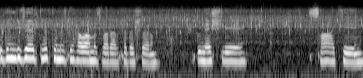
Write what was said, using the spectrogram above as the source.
Bugün güzel tertemiz bir havamız var arkadaşlarım. Güneşli, sakin.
